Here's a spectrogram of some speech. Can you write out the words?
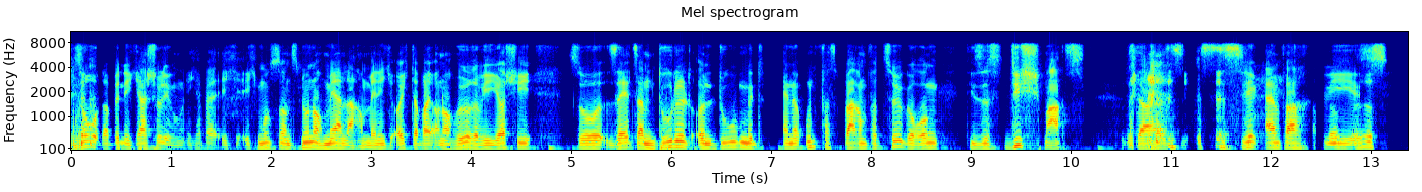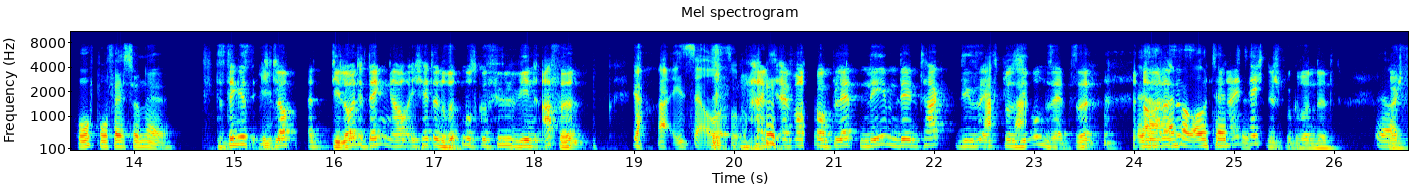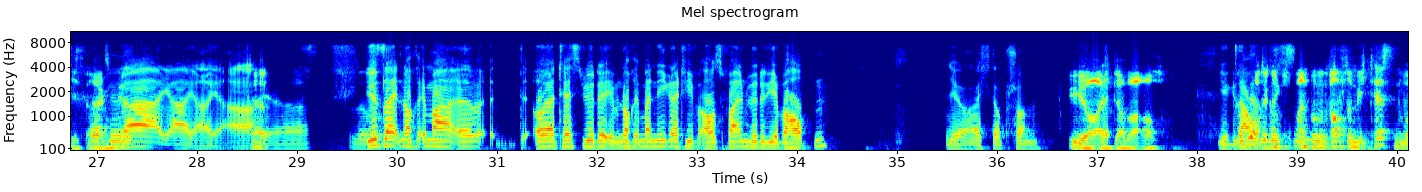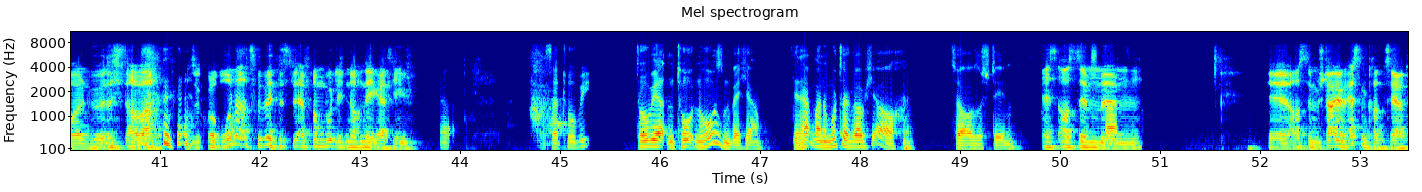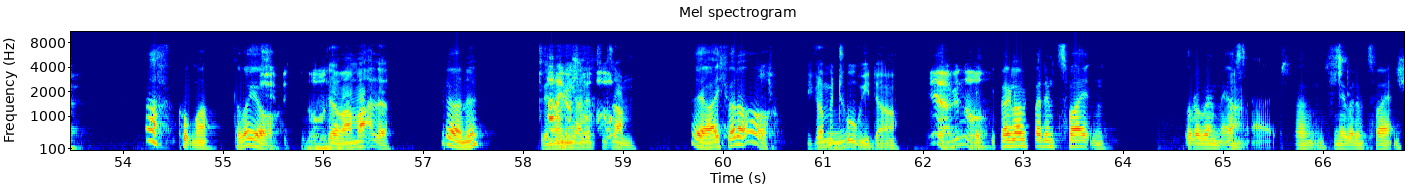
So, da bin ich. Ja, Entschuldigung. Ich, ja, ich, ich muss sonst nur noch mehr lachen. Wenn ich euch dabei auch noch höre, wie Yoshi so seltsam dudelt und du mit einer unfassbaren Verzögerung dieses Dish machst, das, ist, das wirkt einfach wie. Das ist hochprofessionell. Das Ding ist, ich glaube, die Leute denken auch, ich hätte ein Rhythmusgefühl wie ein Affe, Ja, ist ja auch so. weil ich einfach komplett neben den Takt diese Explosion setze. Es ist Aber das einfach ist rein authentisch. technisch begründet, Ja, möchte ich sagen. natürlich. Ja, ja, ja, ja. Ja, so. Ihr seid noch immer, äh, euer Test würde eben noch immer negativ ausfallen, würdet ihr behaupten? ja, ich glaube schon. Ja, ich glaube auch. Ihr Ja, Also glaubt. kommt drauf an, worauf du mich testen wollen würdest, aber also Corona zumindest wäre vermutlich noch negativ. Was hat Tobi? Tobi hat einen toten Hosenbecher. Den hat meine Mutter, glaube ich, auch zu Hause stehen. Er ist aus dem, ähm, äh, aus dem Stadion Essen-Konzert. Ach, guck mal, da war ich auch. Da waren wir alle. Ja, ne? Wir Ah, waren nicht alle auch? zusammen. Ja, ich war da auch. Ich war mit Mhm. Tobi da. Ja, genau. Ich war, glaube ich, bei dem zweiten. Oder beim ersten. Ah. Ich weiß nicht. Nee, bei dem zweiten.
